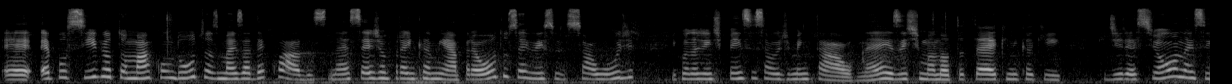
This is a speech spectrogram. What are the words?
É, é possível tomar condutas mais adequadas, né? Sejam para encaminhar para outro serviço de saúde e quando a gente pensa em saúde mental, né? Existe uma nota técnica que, que direciona esse,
